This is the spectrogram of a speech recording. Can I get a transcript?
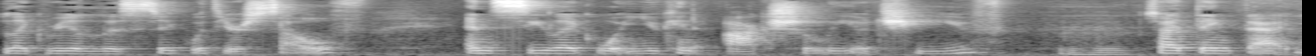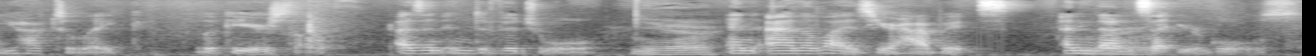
like realistic with yourself and see like what you can actually achieve. Mm-hmm. So I think that you have to like look at yourself as an individual. Yeah. And analyze your habits and then set your goals.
